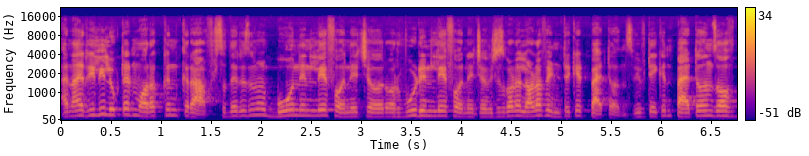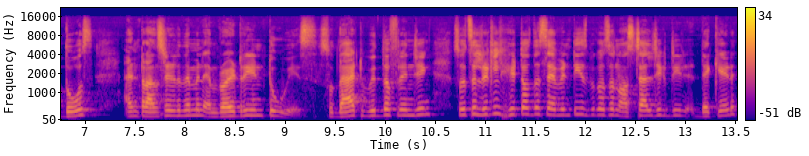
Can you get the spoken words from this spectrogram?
And I really looked at Moroccan craft. So there is, you know, bone inlay furniture or wood inlay furniture, which has got a lot of intricate patterns. We've taken patterns of those and translated them in embroidery in two ways. So that with the fringing. So it's a little hit of the 70s because it's a nostalgic de- decade,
